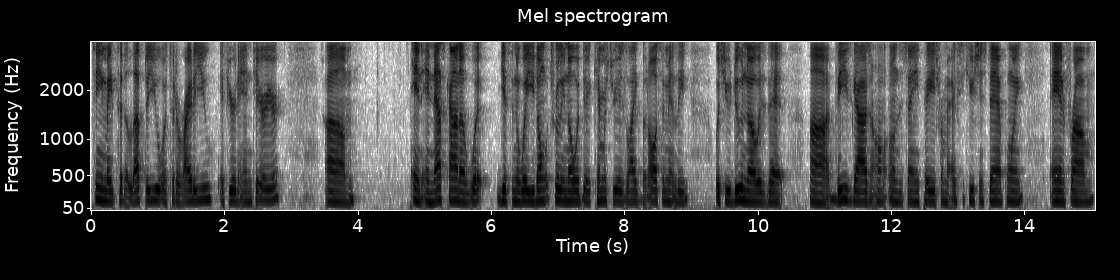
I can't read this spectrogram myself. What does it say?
teammate to the left of you or to the right of you if you're the interior. Um, and and that's kind of what gets in the way. You don't truly know what their chemistry is like, but ultimately, what you do know is that uh, these guys are on the same page from an execution standpoint and from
